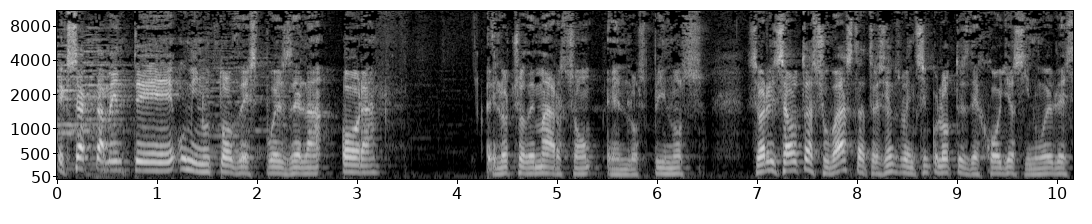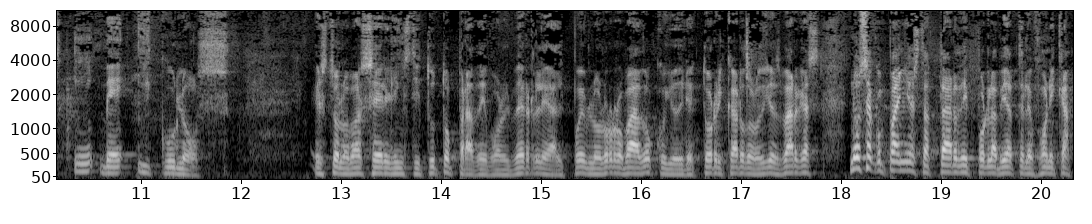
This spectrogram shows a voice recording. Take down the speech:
Exactamente un minuto después de la hora, el 8 de marzo, en Los Pinos, se va a realizar otra subasta, 325 lotes de joyas, inmuebles y vehículos. Esto lo va a hacer el Instituto para devolverle al pueblo lo robado, cuyo director Ricardo Rodríguez Vargas nos acompaña esta tarde por la vía telefónica.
